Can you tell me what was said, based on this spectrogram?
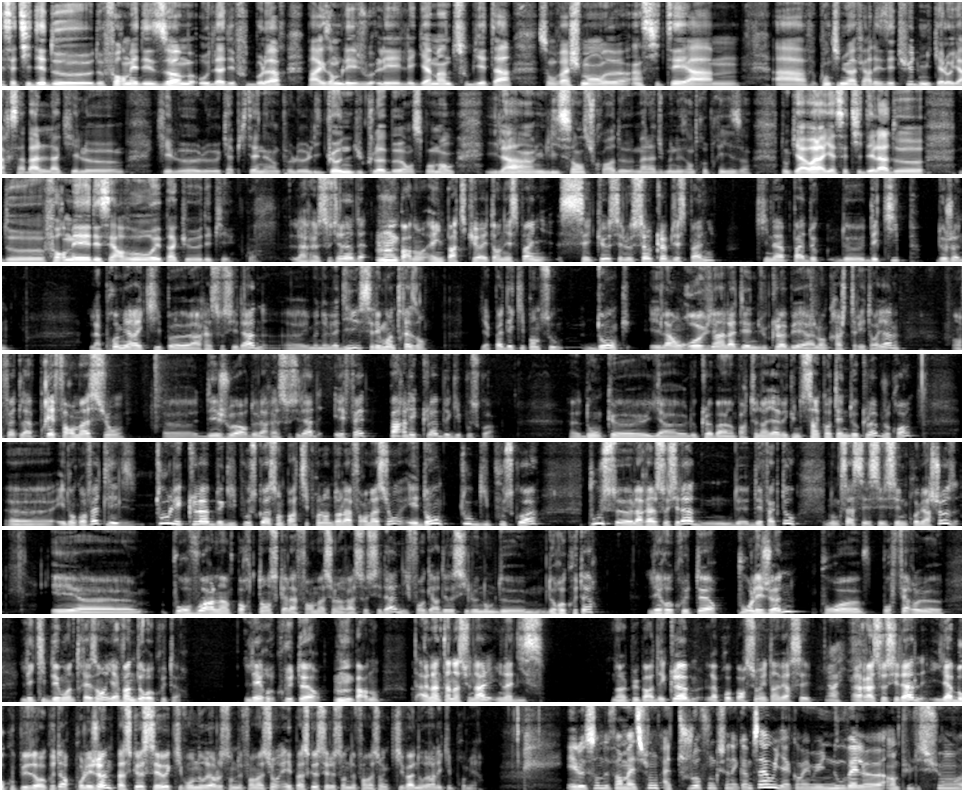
cette idée de, former des hommes au-delà des footballeurs, par exemple, les, les, gamins de Subieta sont vachement euh, incités à, à, continuer à faire des études. Michael Oyarzabal, là, qui est le, qui est le, capitaine et un peu l'icône du club euh, en ce moment, il a une licence, je crois, de management des entreprises. Donc il y a, voilà, il y a cette idée-là de, de former des cerveaux et pas que des pieds. Quoi. La Real Sociedad pardon, a une particularité en Espagne, c'est que c'est le seul club d'Espagne qui n'a pas d'équipe de, de, jeunes. La première équipe euh, à Real Sociedad, euh, Emmanuel l'a dit, c'est les moins de 13 ans. Il n'y a pas d'équipe en dessous. Donc, et là on revient à l'ADN du club et à l'ancrage territorial, en fait la préformation des joueurs de la Real Sociedad est faite par les clubs de Guipuscoa. Euh, donc, euh, il y a, le club a un partenariat avec une cinquantaine de clubs, je crois. et donc, en fait, tous les clubs de Guipuscoa sont partie prenante dans la formation. Et donc, tout Guipuscoa pousse la Real Sociedad de, facto. Donc, ça, c'est une première chose. Et pour voir l'importance qu'a la formation de la Real Sociedad, il faut regarder aussi le nombre de, recruteurs. Les recruteurs pour les jeunes, pour, pour faire l'équipe des moins de 13 ans, il y a 22 recruteurs. Les recruteurs, pardon, à l'international, il y en a 10. Dans la plupart des clubs, la proportion est inversée. À la Real Sociedad, il y a beaucoup plus de recruteurs pour les jeunes parce que c'est eux qui vont nourrir le centre de formation et parce que c'est le centre de formation qui va nourrir l'équipe première. Et le centre de formation a toujours fonctionné comme ça ou il y a quand même eu une nouvelle impulsion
